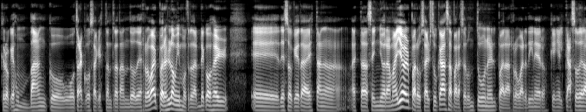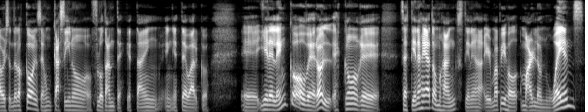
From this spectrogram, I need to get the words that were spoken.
creo que es un banco u otra cosa que están tratando de robar. Pero es lo mismo, tratar de coger eh, de soqueta a esta, esta señora mayor para usar su casa para hacer un túnel para robar dinero. Que en el caso de la versión de los Coens es un casino flotante que está en, en este barco. Eh, y el elenco overall es como que. O sea, tienes ahí a Tom Hanks, tienes a Irma P. Marlon Wayans,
